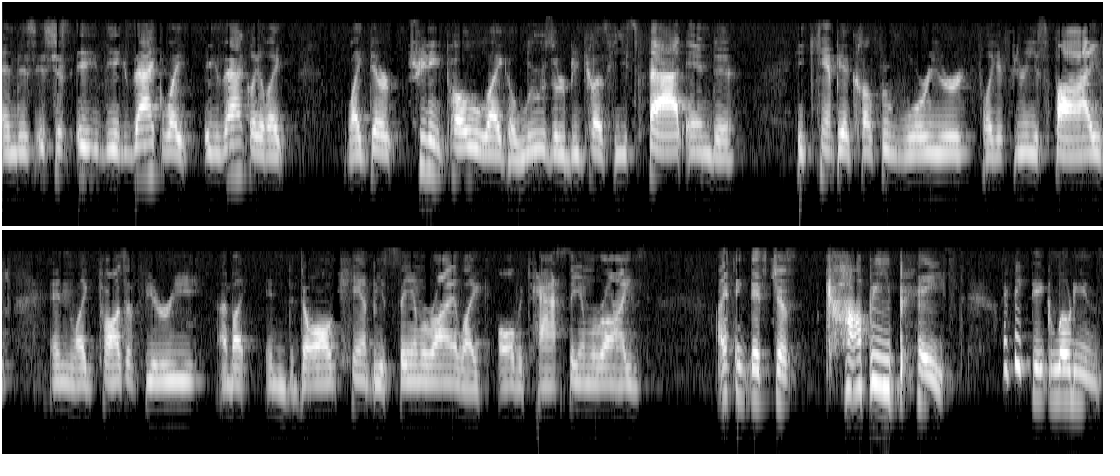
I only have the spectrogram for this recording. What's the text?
and this is just the exact like exactly like like they're treating Po like a loser because he's fat and uh, he can't be a kung fu warrior for like a Furious Five, and like Paws of Fury, I'm like, and the dog can't be a samurai like all the cast samurais. I think that's just copy paste. I think Nickelodeon's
